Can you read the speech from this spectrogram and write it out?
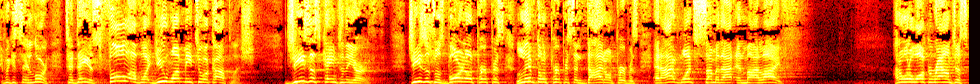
And we can say, Lord, today is full of what you want me to accomplish. Jesus came to the earth. Jesus was born on purpose, lived on purpose, and died on purpose. And I want some of that in my life. I don't want to walk around just,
